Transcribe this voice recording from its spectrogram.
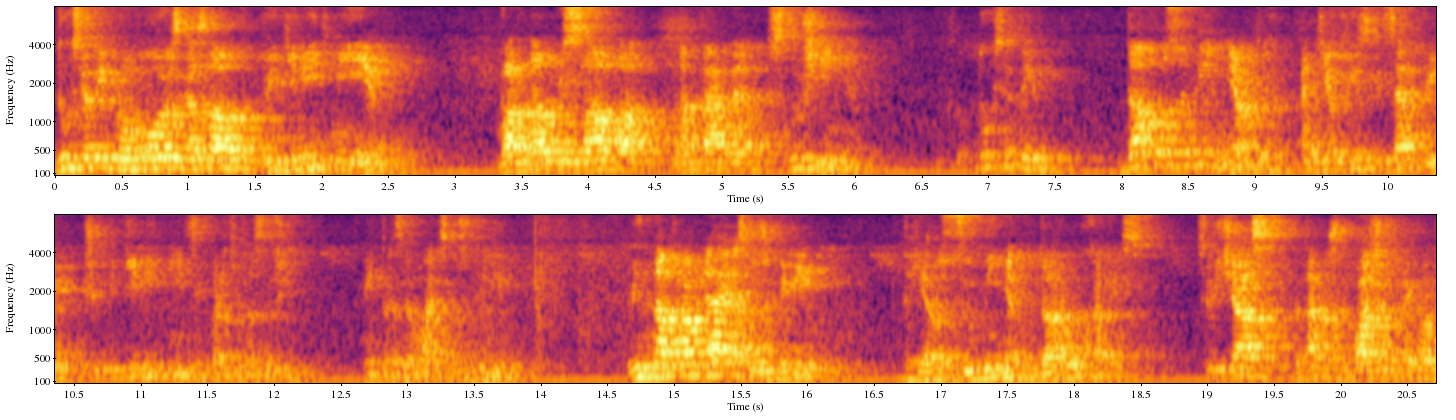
Дух Святий промовив, сказав, відділіть мені Варнаву і Савла на певне служіння. Дух Святий дав розуміння Антіохійській церкві, що відділіть мені цих братів на служіння. Він призиває служителів. Він направляє служителів, дає розуміння, куди рухатись. В свій час ми також бачимо приклад.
